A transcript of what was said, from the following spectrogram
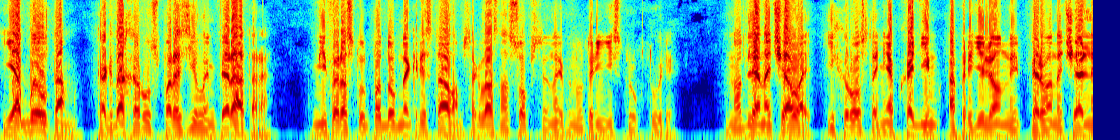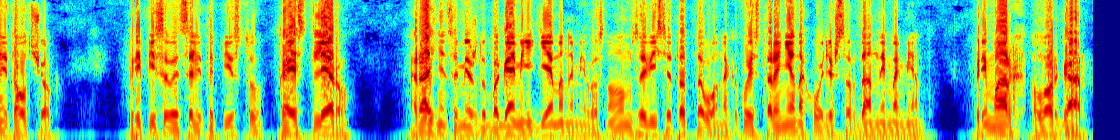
Я был там, когда Харус поразил Императора. Мифы растут подобно кристаллам, согласно собственной внутренней структуре. Но для начала их роста необходим определенный первоначальный толчок. Приписывается летописцу Каэстлеру. Разница между богами и демонами в основном зависит от того, на какой стороне находишься в данный момент. Примарх Лоргар.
